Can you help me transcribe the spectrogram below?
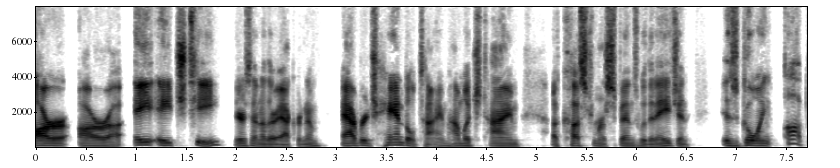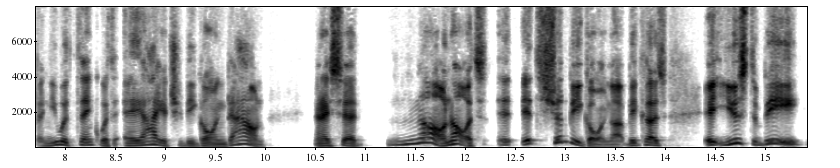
Our our uh, AHT, there's another acronym, average handle time, how much time a customer spends with an agent is going up, and you would think with AI it should be going down. And I said, "No, no, it's it, it should be going up because it used to be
